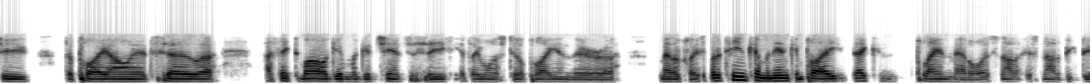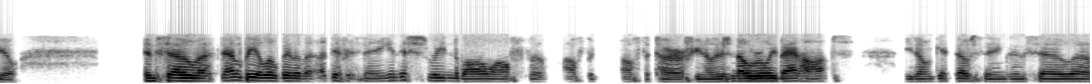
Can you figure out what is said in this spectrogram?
shoe to play on it. So uh, I think tomorrow I'll give them a good chance to see if they want to still play in their uh, metal cleats. But a team coming in can play; they can play in metal. It's not it's not a big deal. And so uh, that'll be a little bit of a, a different thing. And just reading the ball off the off the off the turf. You know, there's no really bad hops. You don't get those things. And so uh,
